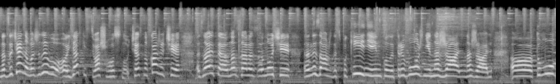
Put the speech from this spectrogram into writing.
надзвичайно важливо е, якість вашого сну. Чесно кажучи, знаєте, у нас зараз ночі е, не завжди спокійні, інколи тривожні. На жаль, на жаль. Е, Тому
